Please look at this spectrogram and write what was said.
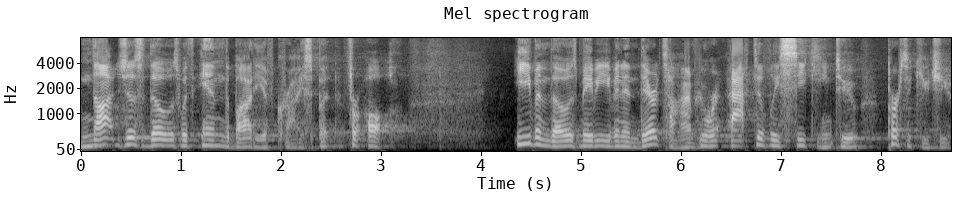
Not just those within the body of Christ, but for all. Even those, maybe even in their time, who are actively seeking to persecute you,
